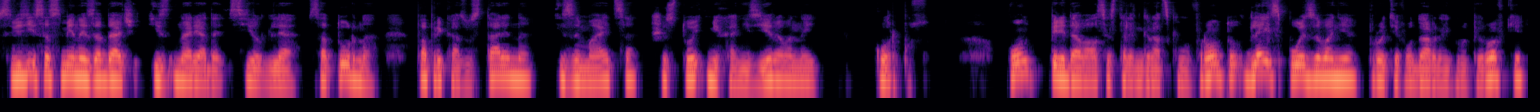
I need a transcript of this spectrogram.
В связи со сменой задач из наряда сил для Сатурна по приказу Сталина изымается 6-й механизированный корпус. Он передавался Сталинградскому фронту для использования против ударной группировки,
